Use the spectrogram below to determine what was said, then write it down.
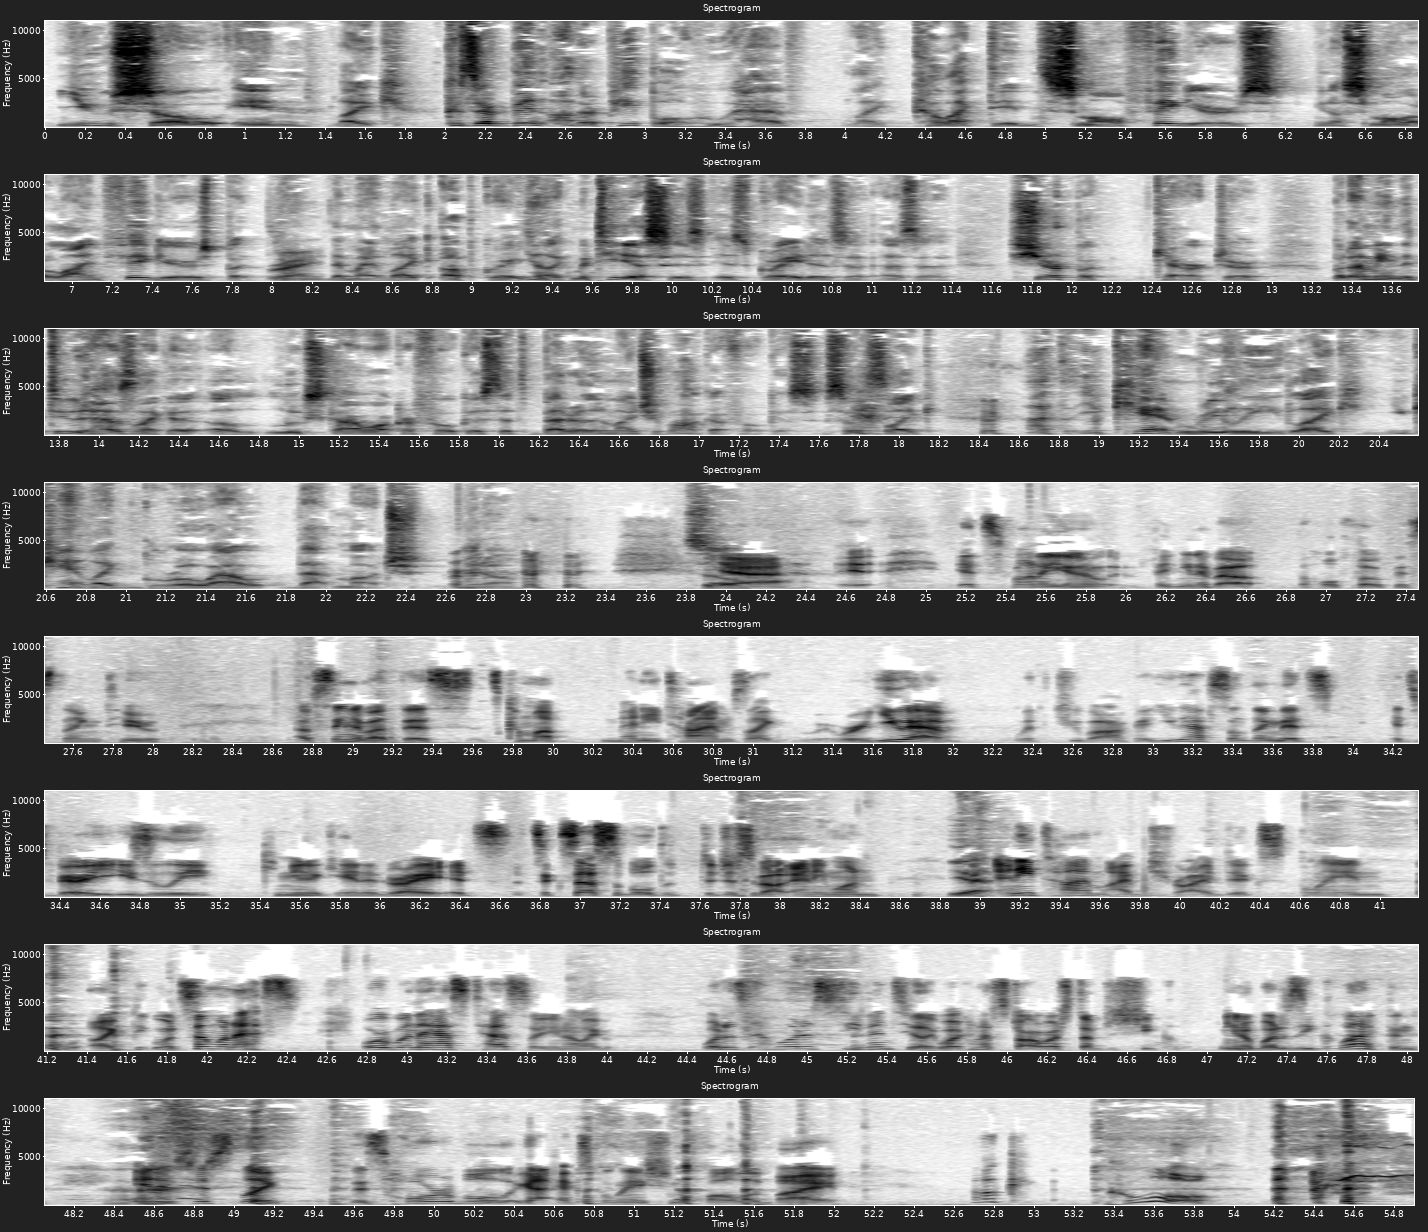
you so in like because there have been other people who have like collected small figures you know smaller line figures but Right. they might like upgrade you know like matthias is, is great as a as a sherpa character but i mean the dude has like a, a luke skywalker focus that's better than my chewbacca focus so it's like you can't really like you can't like grow out that much you know so yeah, it, it's funny, you know, thinking about the whole focus thing too. I was thinking about this. It's come up many times, like where you have with Chewbacca, you have something that's it's very easily communicated, right? It's it's accessible to, to just about anyone. Yeah. But anytime I've tried to explain, like when someone asks, or when they ask Tesla, you know, like. what is that? What is Steve into? Like, what kind of Star Wars stuff does she, you know, what does he collect? And uh. it is just like this horrible explanation followed by, okay, cool.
